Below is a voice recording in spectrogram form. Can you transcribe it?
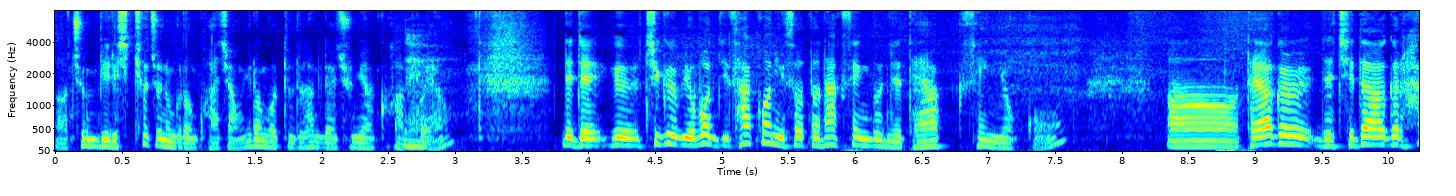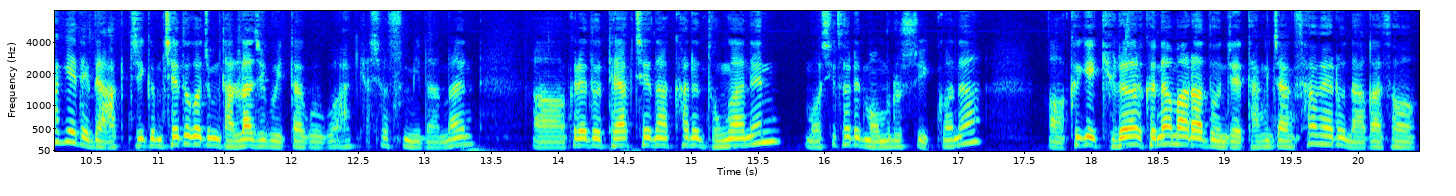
어, 준비를 시켜주는 그런 과정 이런 것들도 상당히 중요할 것 같고요. 네. 근데 이제 그 지금 요번 사건이 있었던 학생도 이제 대학생이었고 어, 대학을 이제 지학을 하게 되면 아, 지금 제도가 좀 달라지고 있다고 하셨습니다만 어, 그래도 대학 진학하는 동안은 뭐 시설에 머무를 수 있거나 어, 그게 그나마라도 이제 당장 사회로 나가서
